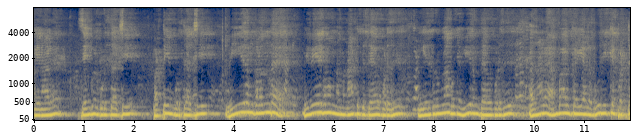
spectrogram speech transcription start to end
ஆகையினால செங்கோல் கொடுத்தாச்சு பட்டயம் கொடுத்தாச்சு வீரம் கலந்த விவேகமும் நம்ம நாட்டுக்கு தேவைப்படுது. இங்கே இருக்கிறவங்களாம் கொஞ்சம் வீரம் தேவைப்படுது. அதனால அம்பாள் கையால் பூஜிக்கப்பட்ட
